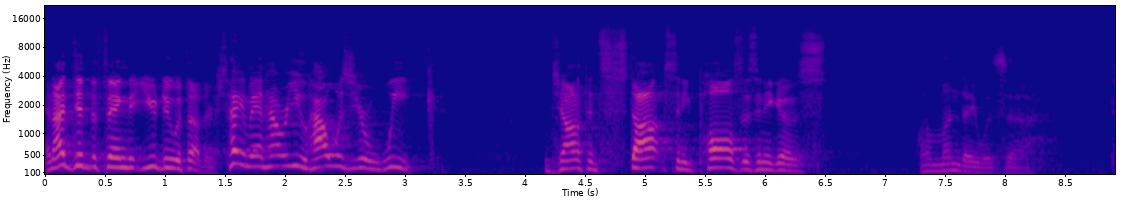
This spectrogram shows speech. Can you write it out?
And I did the thing that you do with others. Hey, man, how are you? How was your week? Jonathan stops and he pauses and he goes, Well, Monday was, uh, I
